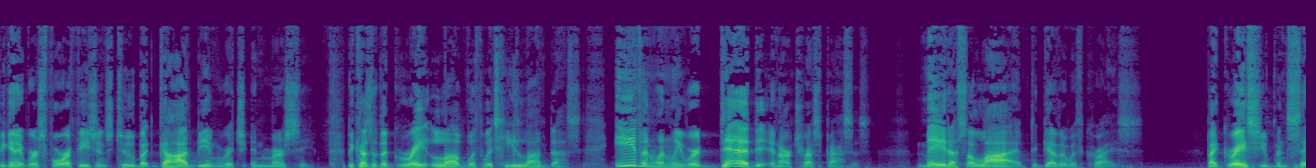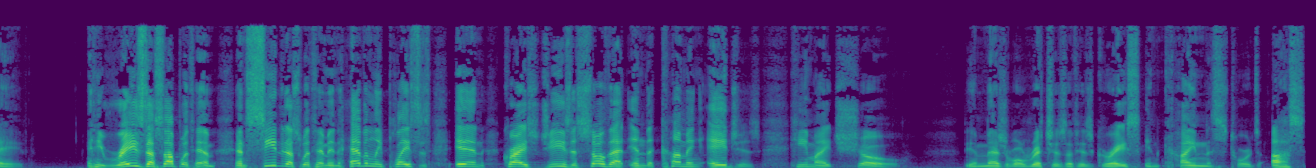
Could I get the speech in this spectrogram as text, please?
beginning at verse 4, Ephesians 2, but God, being rich in mercy, because of the great love with which he loved us, even when we were dead in our trespasses, made us alive together with Christ. By grace you've been saved and he raised us up with him and seated us with him in heavenly places in Christ Jesus, so that in the coming ages he might show the immeasurable riches of his grace in kindness towards us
